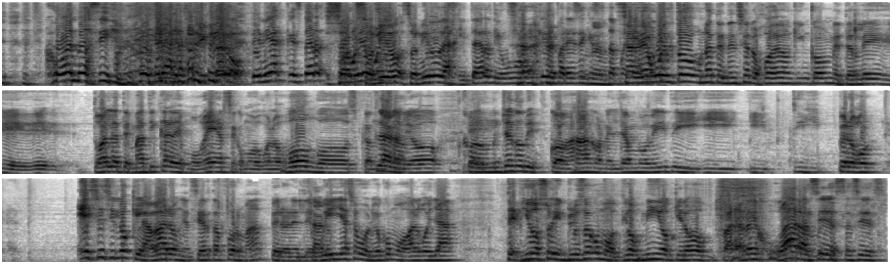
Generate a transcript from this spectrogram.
jugando así O sea, Sí, claro. tenías que estar sonido, sonido de agitar de un que parece que se está Se había vuelto una tendencia en los juegos de Donkey Kong meterle eh, eh, toda la temática de moverse, como con los bongos, cuando Claro, salió Con eh, Jungle Beat. con, ajá, con el Jumbo Beat y, y, y- y- pero ese sí lo clavaron en cierta forma, pero en el de Claro. Wii ya se volvió como algo ya tedioso, incluso como Dios mío, quiero parar de jugar. Así es, así es.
